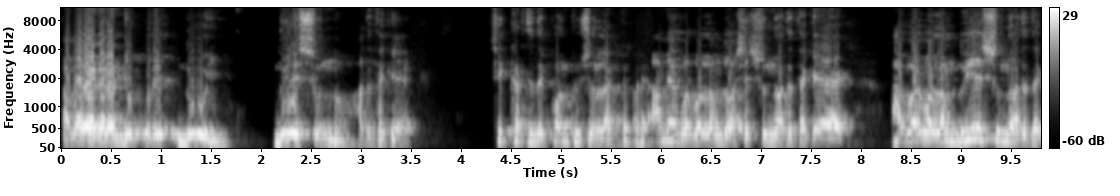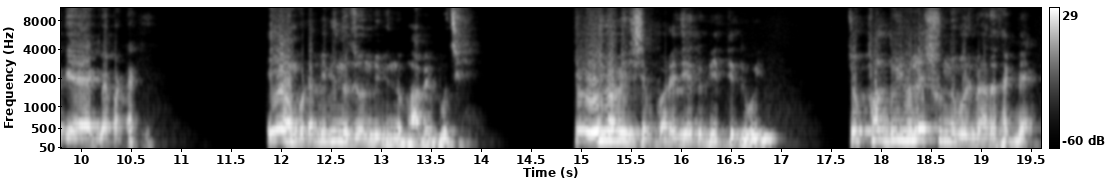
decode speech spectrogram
আবার এক আর এক যোগ করে দুই। দুই এর শূন্য, হাতে থাকে এক। শিক্ষার্থীদের কনফিউশন লাগতে পারে। আমি একবার বললাম দশের শূন্য হাতে থাকে এক, আবার বললাম দুই এর শূন্য হাতে থাকে এক, ব্যাপারটা কি? এই অঙ্কটা বিভিন্ন জন বিভিন্ন ভাবে বুঝে। কেউ এইভাবে হিসেব করে, যেহেতু ভিত্তি দুই, যোগফল দুই হলে শূন্য বসবে হাতে থাকবে এক।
